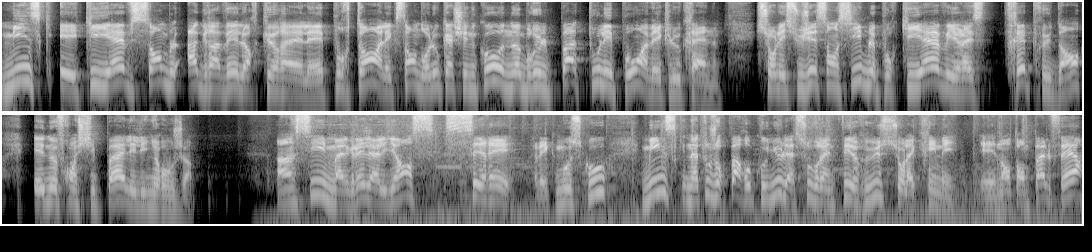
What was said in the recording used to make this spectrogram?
Minsk et Kiev semblent aggraver leur querelle et pourtant Alexandre Loukachenko ne brûle pas tous les ponts avec l'Ukraine. Sur les sujets sensibles pour Kiev, il reste très prudent et ne franchit pas les lignes rouges. Ainsi, malgré l'alliance serrée avec Moscou, Minsk n'a toujours pas reconnu la souveraineté russe sur la Crimée et n'entend pas le faire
